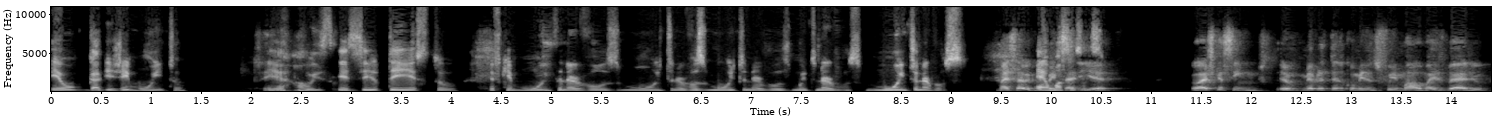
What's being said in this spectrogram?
eu gaguejei muito, Sim. Eu esqueci o texto. Eu fiquei muito nervoso, muito nervoso, muito nervoso, muito nervoso, muito nervoso. Mas sabe o que é eu pensaria? Sensação... Eu acho que assim, eu me apresentei no Comedians, fui mal, mas, velho,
